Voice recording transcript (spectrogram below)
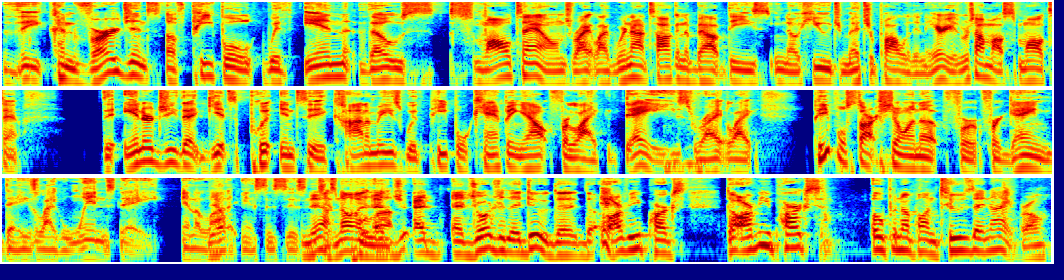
the convergence of people within those small towns, right? Like we're not talking about these, you know, huge metropolitan areas. We're talking about small town. The energy that gets put into economies with people camping out for like days, right? Like people start showing up for for game days like Wednesday in a lot Yep. of instances. Yeah, no, at, at, at Georgia they do. The the RV parks the RV parks open up on Tuesday night, bro.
